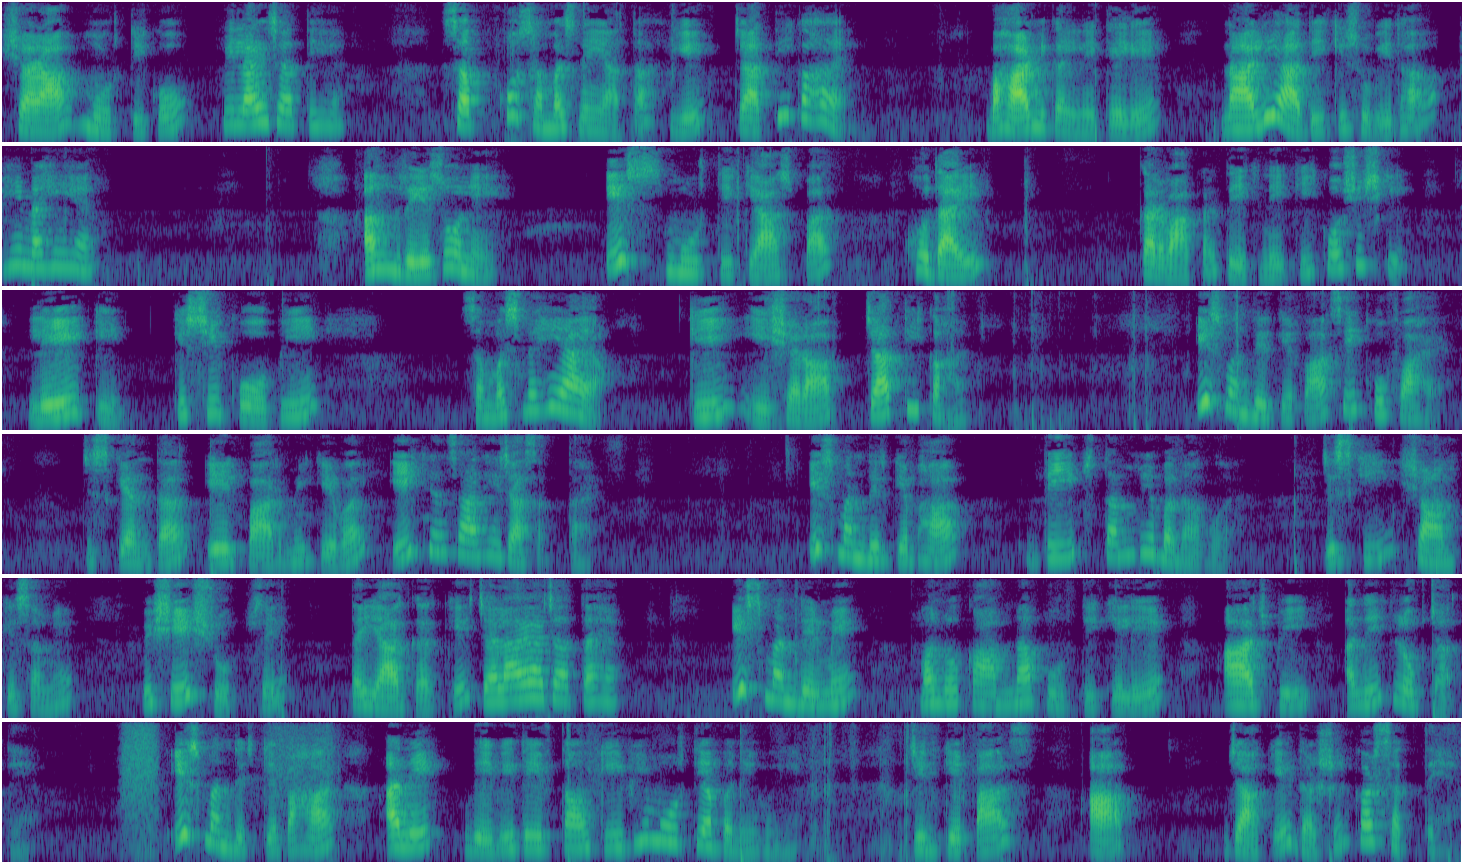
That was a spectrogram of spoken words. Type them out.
शराब मूर्ति को पिलाई जाती है। सबको समझ नहीं आता ये जाति कहाँ है। बाहर निकलने के लिए नाली आदि की सुविधा भी नहीं है। अंग्रेज़ों ने इस मूर्ति के आसपास खुदाई करवाकर देखने की कोशिश की, लेकिन किसी को भी समझ नहीं आया। कि ये शराब जाती कहाँ? इस मंदिर के पास एक गुफा है, जिसके अंदर एक बार में केवल एक इंसान ही जा सकता है। इस मंदिर के बाहर दीप स्तंभ भी बना हुआ है, जिसकी शाम के समय विशेष रूप से तैयार करके जलाया जाता है। इस मंदिर में मनोकामना पूर्ति के लिए आज भी अनेक लोग जाते हैं। इस मंदिर के बाहर अनेक देवी देवताओं की भी मूर्तियाँ बनी हुई हैं, जिनके पास आप जाके दर्शन कर सकते हैं।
